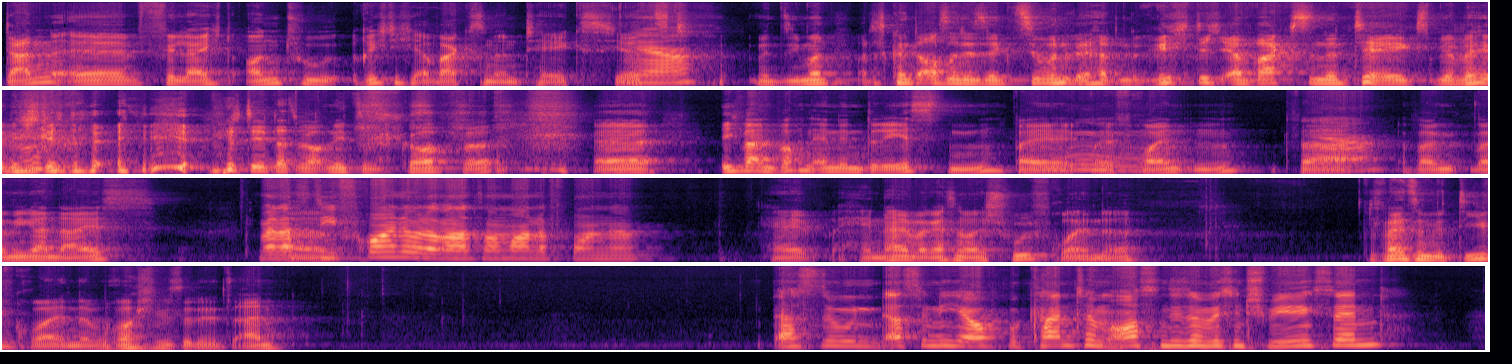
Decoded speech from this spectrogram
Dann äh, vielleicht on to richtig erwachsenen Takes jetzt Ja. mit Simon. Oh, das könnte auch so eine Sektion werden. Richtig erwachsene Takes. Mir, mir, steht, mir steht das überhaupt nicht zum Kopf. Äh, ich war ein Wochenende in Dresden bei, bei Freunden. War, Uh. Ja. war, war mega nice. Waren das Äh. die Freunde oder waren das normale Freunde? Hey, hey, nein, war ganz normal Schulfreunde. Was meinst du mit die Freunde? Worauf spielst du denn jetzt an? Hast du, hast du nicht auch Bekannte im Osten, die so ein bisschen schwierig sind?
